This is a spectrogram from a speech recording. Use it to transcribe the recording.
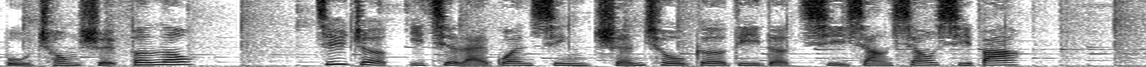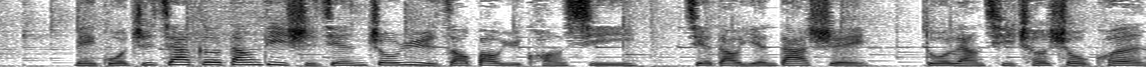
补充水分喽。接着，一起来关心全球各地的气象消息吧。美国芝加哥当地时间周日遭暴雨狂袭，街道淹大水，多辆汽车受困，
